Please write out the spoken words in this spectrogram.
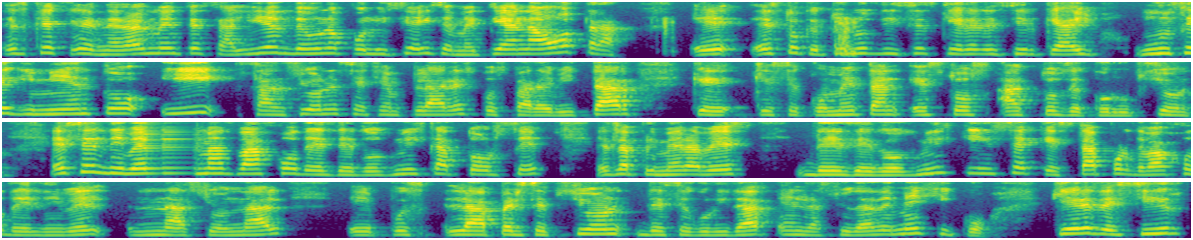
es que generalmente salían de una policía y se metían a otra. Eh, esto que tú nos dices quiere decir que hay un seguimiento y sanciones ejemplares, pues para evitar que, que se cometan estos actos de corrupción. Es el nivel más bajo desde 2014, es la primera vez desde 2015 que está por debajo del nivel nacional, eh, pues la percepción de seguridad en la Ciudad de México. Quiere decir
